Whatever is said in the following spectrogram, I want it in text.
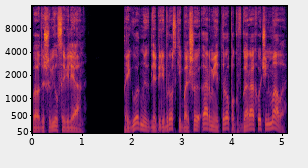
воодушевился Виллиан. Пригодных для переброски большой армии тропок в горах очень мало.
